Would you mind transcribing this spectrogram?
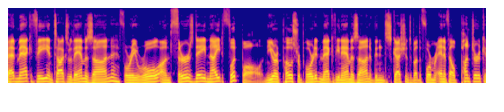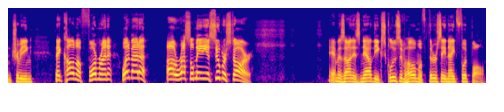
Pat McAfee in talks with Amazon for a role on Thursday Night Football. New York Post reported McAfee and Amazon have been in discussions about the former NFL punter contributing. They call him a former. What about a, a WrestleMania superstar? Amazon is now the exclusive home of Thursday Night Football,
